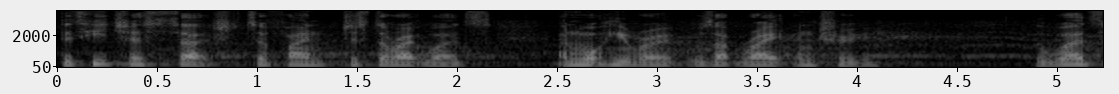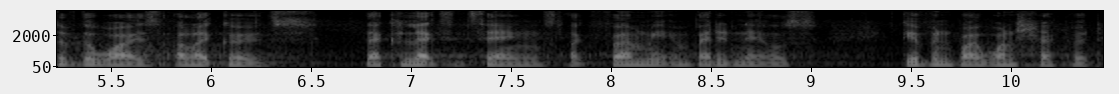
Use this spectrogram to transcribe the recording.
The teacher searched to find just the right words, and what he wrote was upright and true. The words of the wise are like goads, their collected sayings like firmly embedded nails, given by one shepherd.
